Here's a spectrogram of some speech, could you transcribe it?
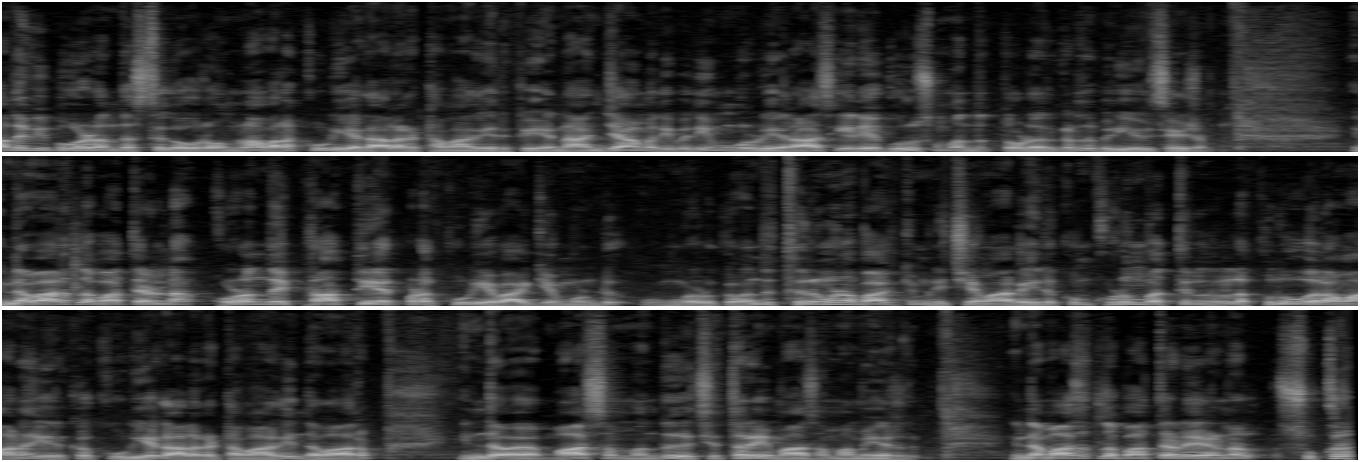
பதவி புகழ் அந்தஸ்து கௌரவம்லாம் வரக்கூடிய காலகட்டமாக இருக்குது ஏன்னா அஞ்சாம் அதிபதியும் உங்களுடைய ராசியிலேயே குரு சம்பந்தத்தோடு இருக்கிறது பெரிய விசேஷம். இந்த வாரத்தில் பார்த்தீங்கன்னா குழந்தை பிராப்தி ஏற்படக்கூடிய பாக்கியம் உண்டு. உங்களுக்கு வந்து திருமண பாக்கியம் நிச்சயமாக இருக்கும். குடும்பத்தில் நல்ல குதூகலமான இருக்கக்கூடிய காலகட்டமாக இந்த வாரம் இந்த மாதம் வந்து சித்திரை மாதம் அமையிறது. இந்த மாதத்தில் பார்த்தடையானால் சுக்கர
